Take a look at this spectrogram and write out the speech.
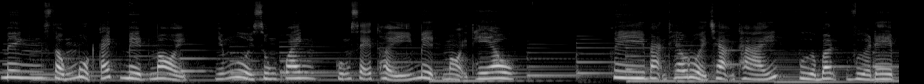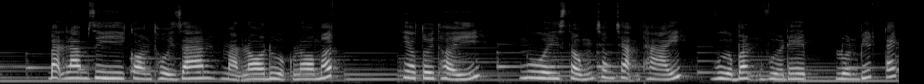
Mình sống một cách mệt mỏi, những người xung quanh cũng sẽ thấy mệt mỏi theo khi bạn theo đuổi trạng thái vừa bận vừa đẹp, bạn làm gì còn thời gian mà lo được lo mất. Theo tôi thấy, người sống trong trạng thái vừa bận vừa đẹp luôn biết cách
